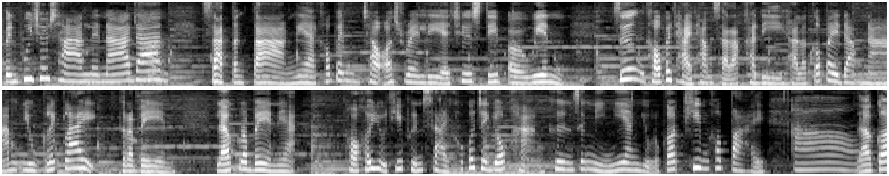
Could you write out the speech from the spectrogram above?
เป็นผู้เชี่ยวชาญเลยนะด้านสัตว์ต่างๆ เนี่ยเขาเป็นชาวออสเตรเลียชื่อสตีฟเออร์วินซึ่งเขาไปถ่ายทำสารคดีค่ะ แล้วก็ไปดำน้ำอยู่ใกล้ ๆ กระเบน แล้วกระเบนเนี่ย พอเขาอยู่ที่พื้นทรายเขาก็จะยกหางขึ้น ซึ่งมีเงี้ยงอยู่แล้วก็ทิ่มเข้าไปอ้าวแล้วก็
